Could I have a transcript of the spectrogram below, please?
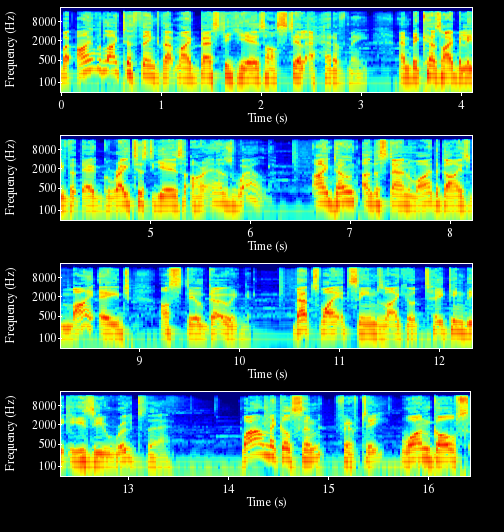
But I would like to think that my best years are still ahead of me, and because I believe that their greatest years are as well. I don't understand why the guys my age are still going. That's why it seems like you're taking the easy route there. While Mickelson, 50, won golf's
